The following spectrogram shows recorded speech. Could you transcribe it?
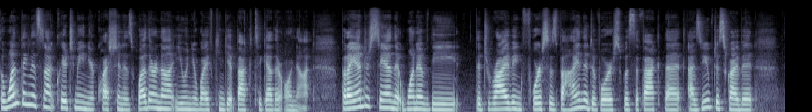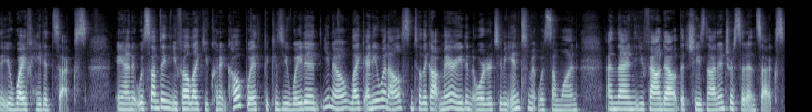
The one thing that's not clear to me in your question is whether or not you and your wife can get back together or not. But I understand that one of the the driving forces behind the divorce was the fact that, as you've described it, that your wife hated sex. And it was something you felt like you couldn't cope with because you waited, you know, like anyone else until they got married in order to be intimate with someone. And then you found out that she's not interested in sex.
